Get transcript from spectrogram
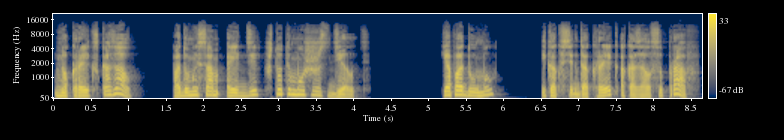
Но Крейг сказал: "Подумай сам, Эдди, что ты можешь сделать?" Я подумал, и как всегда Крейг оказался прав.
